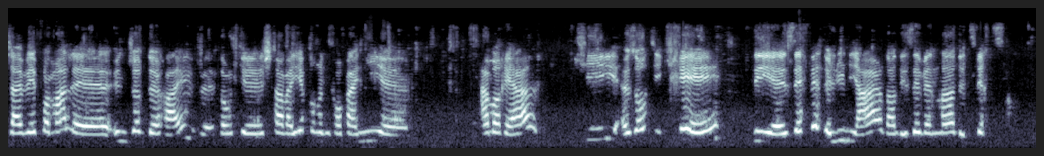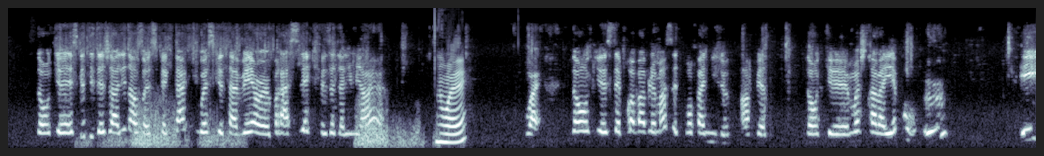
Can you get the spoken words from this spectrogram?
j'avais pas mal une job de rêve. Donc je travaillais pour une compagnie à Montréal qui, eux autres, ils créaient des euh, effets de lumière dans des événements de divertissement. Donc, euh, est-ce que tu es déjà allé dans un spectacle où est-ce que tu avais un bracelet qui faisait de la lumière? Ouais. Ouais. Donc, euh, c'était probablement cette compagnie-là, en fait. Donc, moi, je travaillais pour eux et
